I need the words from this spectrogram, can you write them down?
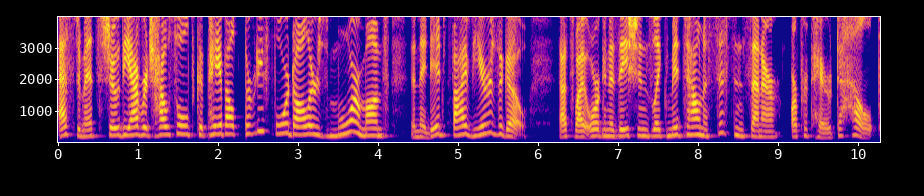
Estimates show the average household could pay about $34 more a month than they did five years ago. That's why organizations like Midtown Assistance Center are prepared to help.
